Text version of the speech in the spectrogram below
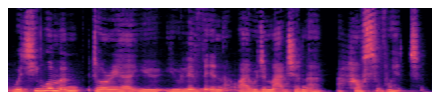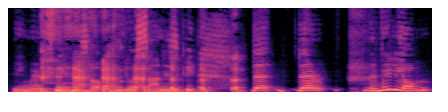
witty woman, Victoria. You you live in, I would imagine, a, a house of wit, being married to Ian Hislop, and your son is a good. There, there, there really are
